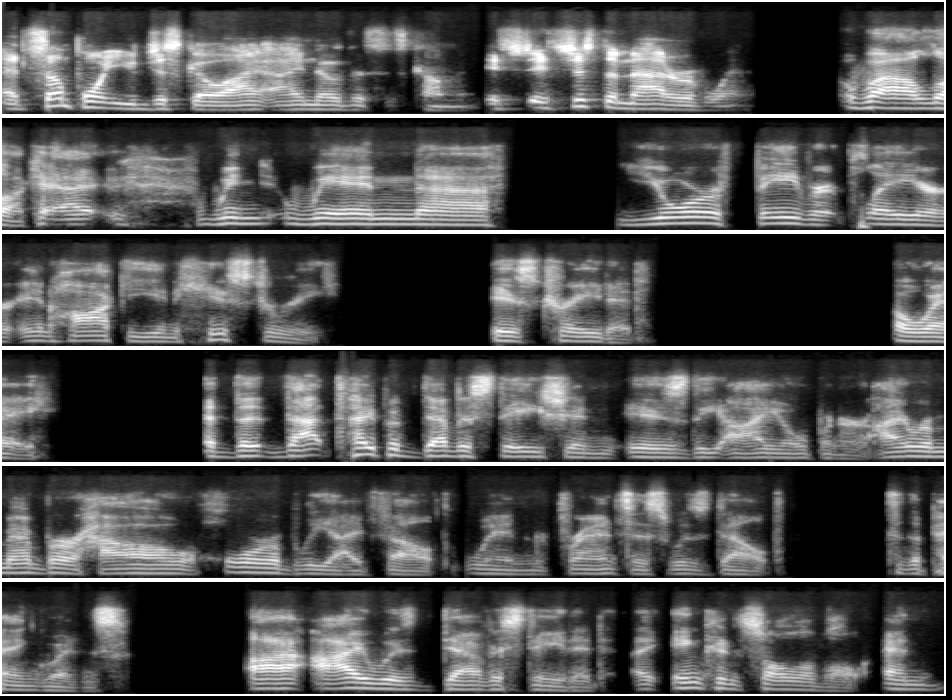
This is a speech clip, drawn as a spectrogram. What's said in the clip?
at some point you just go, I, I know this is coming. It's it's just a matter of when. Well, look, I, when when uh, your favorite player in hockey in history is traded away, the, that type of devastation is the eye opener. I remember how horribly I felt when Francis was dealt to the Penguins I, I was devastated, uh, inconsolable. And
